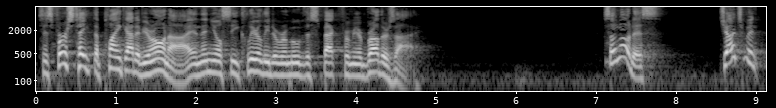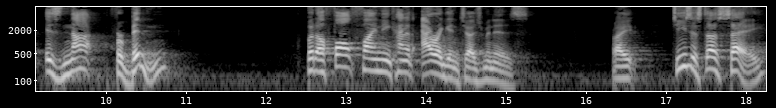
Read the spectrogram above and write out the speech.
He says, First take the plank out of your own eye, and then you'll see clearly to remove the speck from your brother's eye. So notice, judgment is not forbidden, but a fault finding kind of arrogant judgment is. Right? Jesus does say,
